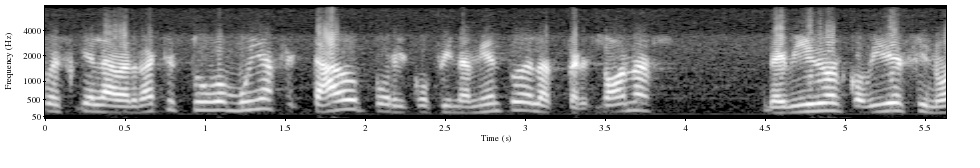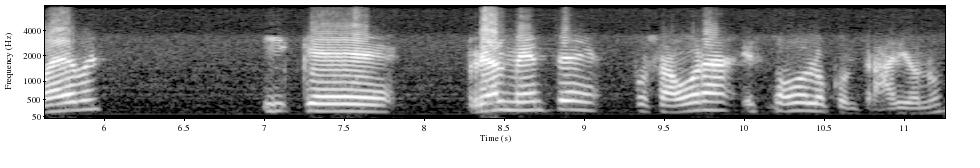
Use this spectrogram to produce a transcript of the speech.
pues que la verdad que estuvo muy afectado por el confinamiento de las personas debido al COVID-19 y que realmente pues ahora es todo lo contrario, ¿no?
